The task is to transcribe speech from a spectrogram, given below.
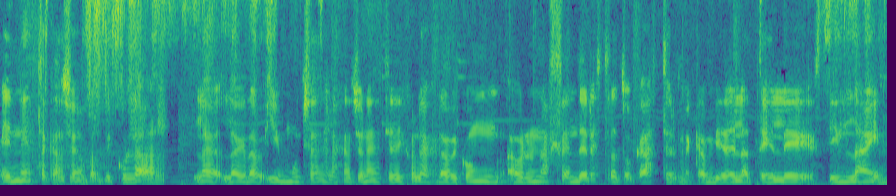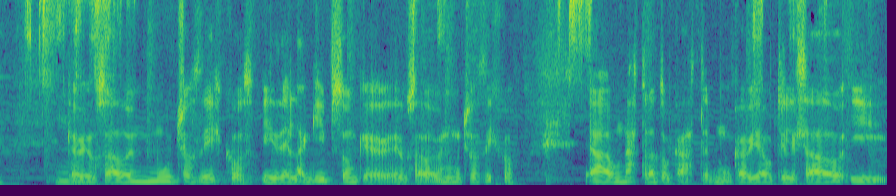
en esta canción en particular, la, grabé, y muchas de las canciones de este disco las grabé con ahora una Fender Stratocaster. Me cambié de la tele Thin Line, que había usado en muchos discos, y de la Gibson, que he usado en muchos discos, a una Stratocaster. Nunca había utilizado y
